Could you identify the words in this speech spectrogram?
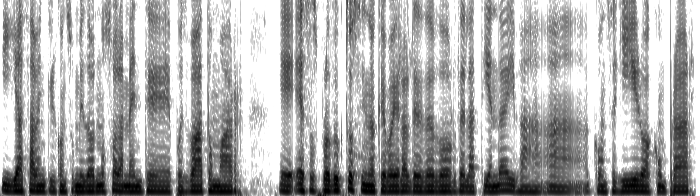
y ya saben que el consumidor no solamente pues va a tomar eh, esos productos, sino que va a ir alrededor de la tienda y va a conseguir o a comprar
